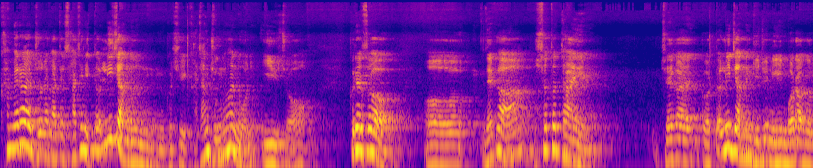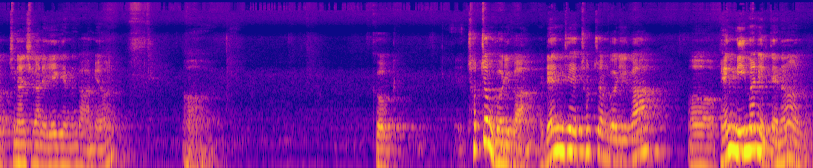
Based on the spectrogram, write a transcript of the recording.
카메라를 조작할 때 사진이 떨리지 않는 것이 가장 중요한 원, 이유죠. 그래서 어, 내가 셔터 타임 제가 그 떨리지 않는 기준이 뭐라고 지난 시간에 얘기했는가 하면 어, 그 초점 거리가 렌즈의 초점 거리가 어, 100 미만일 때는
